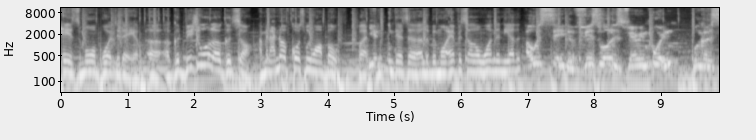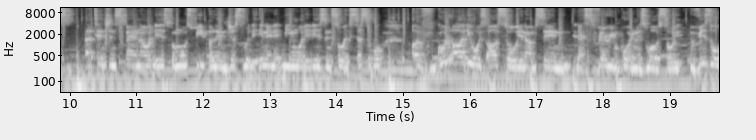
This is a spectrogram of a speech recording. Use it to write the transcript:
is more important today, a, a, a good visual or a good song? I mean, I know of course we want both, but you think there's a, a little bit more emphasis on one than the other? I would say the visual is very important because attention span nowadays for most people and just with the internet being what it is and so accessible of good audio is also you know what i'm saying? That's very important as well. So visual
